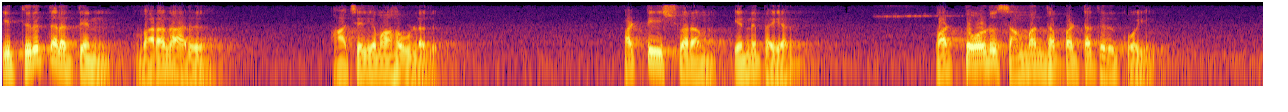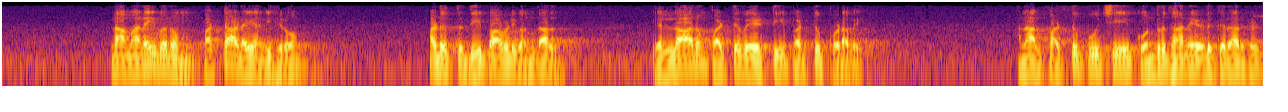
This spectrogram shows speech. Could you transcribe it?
இத்திருத்தலத்தின் வரலாறு ஆச்சரியமாக உள்ளது. பட்டீஸ்வரம் என்ன பெயர். பட்டோடு சம்பந்தப்பட்ட திருக்கோயில். நாம் அனைவரும் பட்டாடை அணிகிறோம். அடுத்து தீபாவளி வந்தால் எல்லாரும் பட்டு வேட்டி பட்டு புடவை. ஆனால் பட்டுப்பூச்சியை கொன்றுதானே எடுக்கிறார்கள்?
